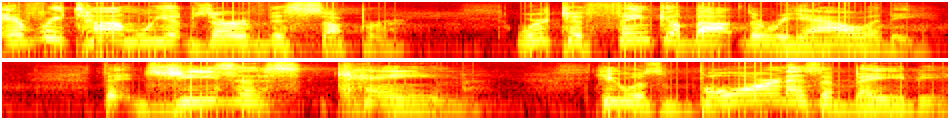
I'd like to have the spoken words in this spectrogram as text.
Every time we observe this supper, we're to think about the reality that Jesus came. He was born as a baby.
